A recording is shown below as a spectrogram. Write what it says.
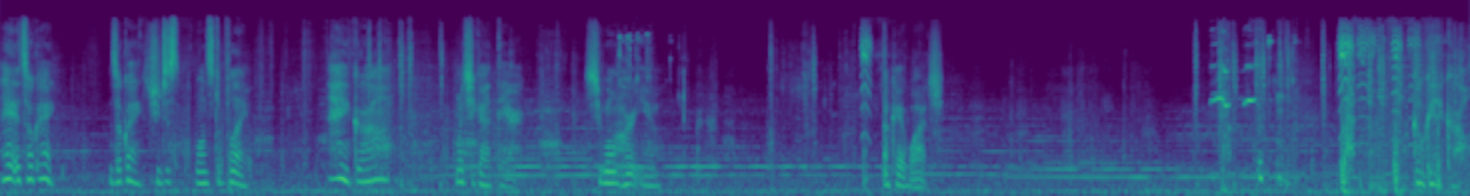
Hey, it's okay. It's okay. She just wants to play. Hey, girl. What you got there? She won't hurt you. Okay, watch. Go get it, girl.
